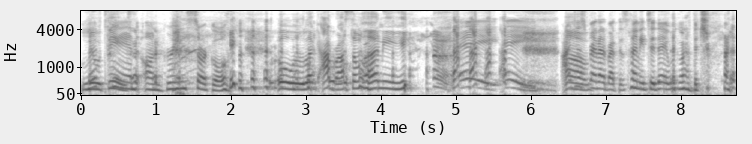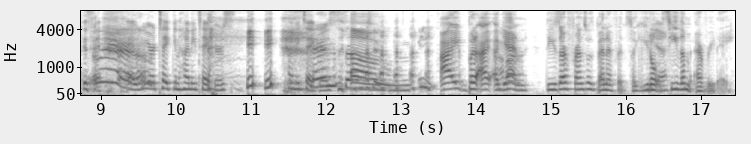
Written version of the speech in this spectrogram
new Left things. hand on green circle. oh, look, I brought some honey. hey, hey! I just Um, found out about this honey today. We're gonna have to try this. Hey, we are taking honey takers. Honey takers. some Um. I, but I again, these are friends with benefits, so you don't Yeah. see them every day.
